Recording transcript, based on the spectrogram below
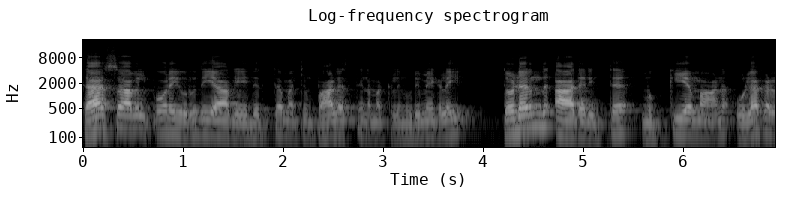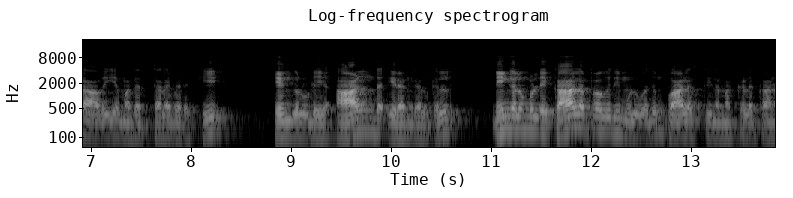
காசாவில் போரை உறுதியாக எதிர்த்த மற்றும் பாலஸ்தீன மக்களின் உரிமைகளை தொடர்ந்து ஆதரித்த முக்கியமான உலகளாவிய மத தலைவருக்கு எங்களுடைய ஆழ்ந்த இரங்கல்கள். நீங்கள் உங்களுடைய காலப்பகுதி முழுவதும் பாலஸ்தீன மக்களுக்கான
